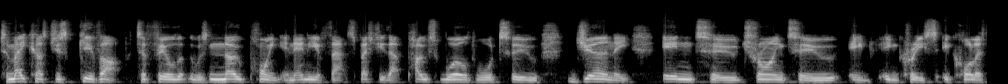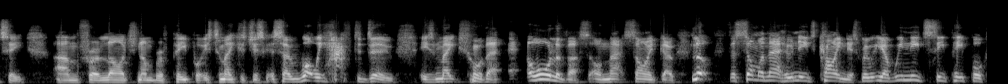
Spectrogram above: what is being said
to make us just give up, to feel that there was no point in any of that, especially that post World War II journey into trying to I- increase equality um, for a large number of people, is to make us just. So, what we have to do is make sure that all of us on that side go, look, there's someone there who needs kindness. We, yeah, we need to see people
